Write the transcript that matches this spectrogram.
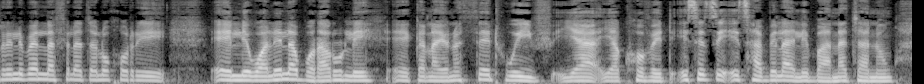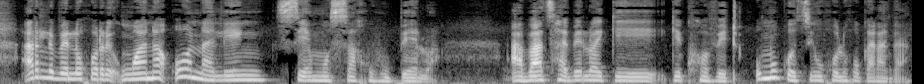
re lebelela fela jalo gore um lewa le la boraro le kana yone third wave ya ya covid e setse e tshabela le bana jaanong. A re lebelele gore ngwana o na leng seemo sa go hupelwa. A ba tshabelwa ke ke covid. O mo kotsing go le go kana kang?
